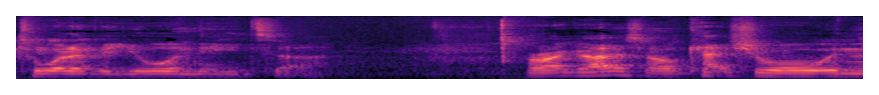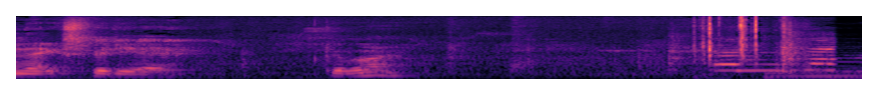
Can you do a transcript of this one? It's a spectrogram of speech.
to whatever your needs are. Alright guys, I'll catch you all in the next video. Goodbye. Thank you.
